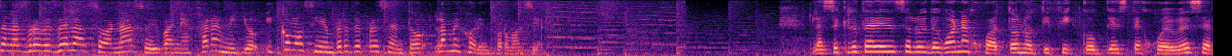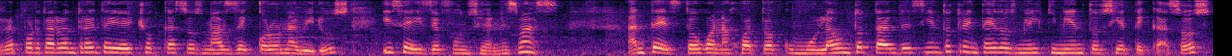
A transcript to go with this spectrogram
en las breves de la zona, soy Vania Jaramillo y como siempre te presento la mejor información. La Secretaría de Salud de Guanajuato notificó que este jueves se reportaron 38 casos más de coronavirus y 6 defunciones más. Ante esto, Guanajuato acumula un total de 132.507 casos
